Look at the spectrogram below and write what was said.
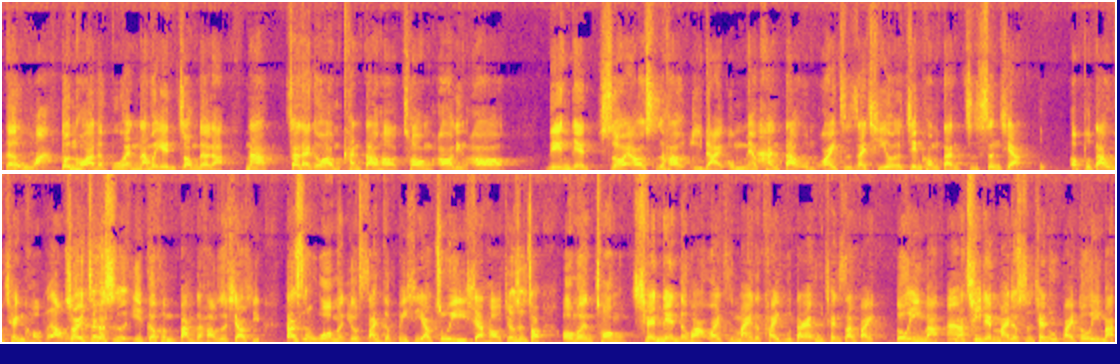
的钝化，钝化的不会那么严重的啦。那再来的话，我们看到哈，从二零二零年十二月二十四号以来，我们没有看到我们外资在期货的净空单只剩下五呃不到五千口，所以这个是一个很棒的好的消息。但是我们有三个必须要注意一下哈，就是说我们从前年的话，外资卖的台股大概五千三百多亿嘛，那去年卖的四千五百多亿嘛，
